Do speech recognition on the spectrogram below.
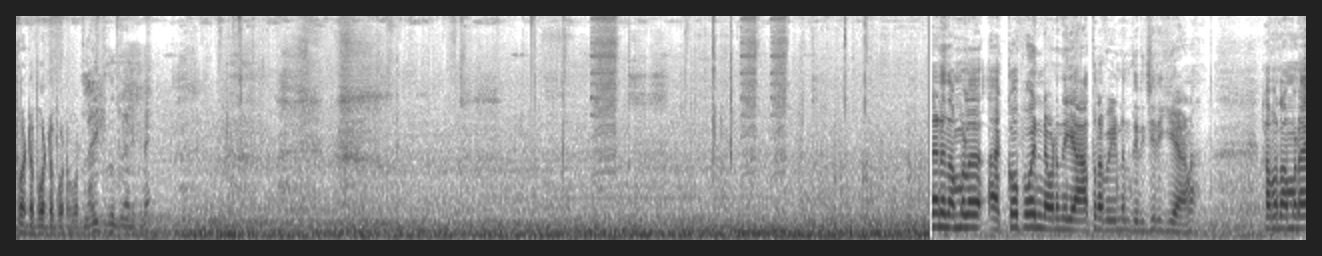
പോട്ടെ പോട്ടെ പോട്ടെ പോട്ടെ. ലൈറ്റ് കൊണ്ട് കാണിക്കണേ. അങ്ങനെ നമ്മൾ എക്കോ പോയിന്റ് അവിടെ നിന്ന് യാത്ര വീണ്ടും തിരിച്ചിരിക്കുകയാണ്. അപ്പോൾ നമ്മുടെ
